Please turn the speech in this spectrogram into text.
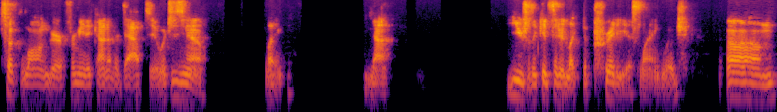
took longer for me to kind of adapt to, which is, you know, like not usually considered like the prettiest language. Um,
